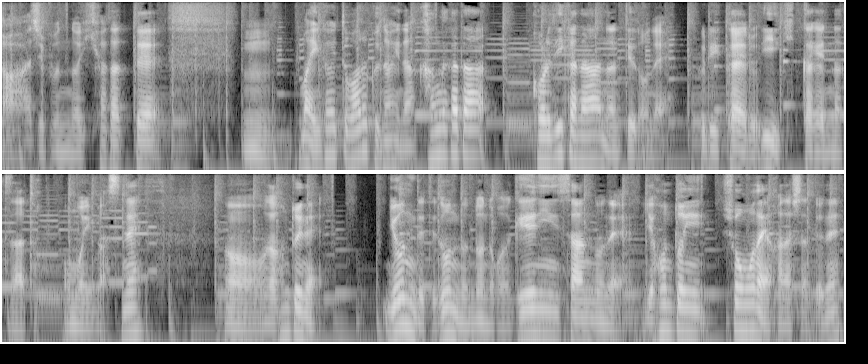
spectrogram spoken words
ああ、自分の生き方って、うん。まあ意外と悪くないな。考え方、これでいいかな、なんていうのをね、振り返るいいきっかけになったなと思いますね。うん。だから本当にね、読んでてどんどんどんどんこの芸人さんのね、いや本当にしょうもない話なんだよね。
